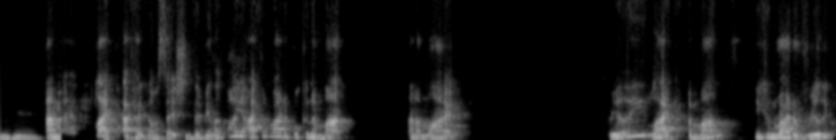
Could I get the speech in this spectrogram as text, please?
mm-hmm. um, like I've had conversations, they've been like, oh yeah, I can write a book in a month. And I'm like, really? Like a month? You can write a really good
